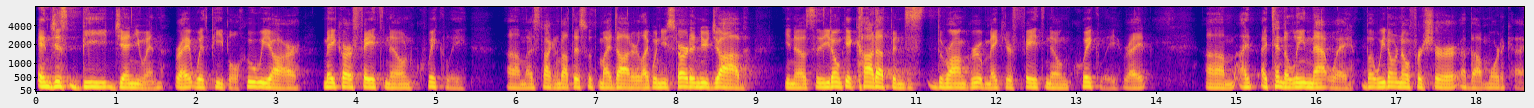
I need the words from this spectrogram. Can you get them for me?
And just be genuine, right, with people, who we are, make our faith known quickly. Um, I was talking about this with my daughter. Like when you start a new job, you know, so you don't get caught up in the wrong group. Make your faith known quickly, right? Um, I, I tend to lean that way, but we don't know for sure about Mordecai.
